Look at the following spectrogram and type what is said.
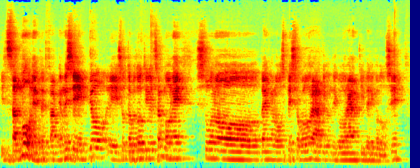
il salmone, per farne un esempio, i sottoprodotti del salmone sono, vengono spesso colorati con dei coloranti pericolosi.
